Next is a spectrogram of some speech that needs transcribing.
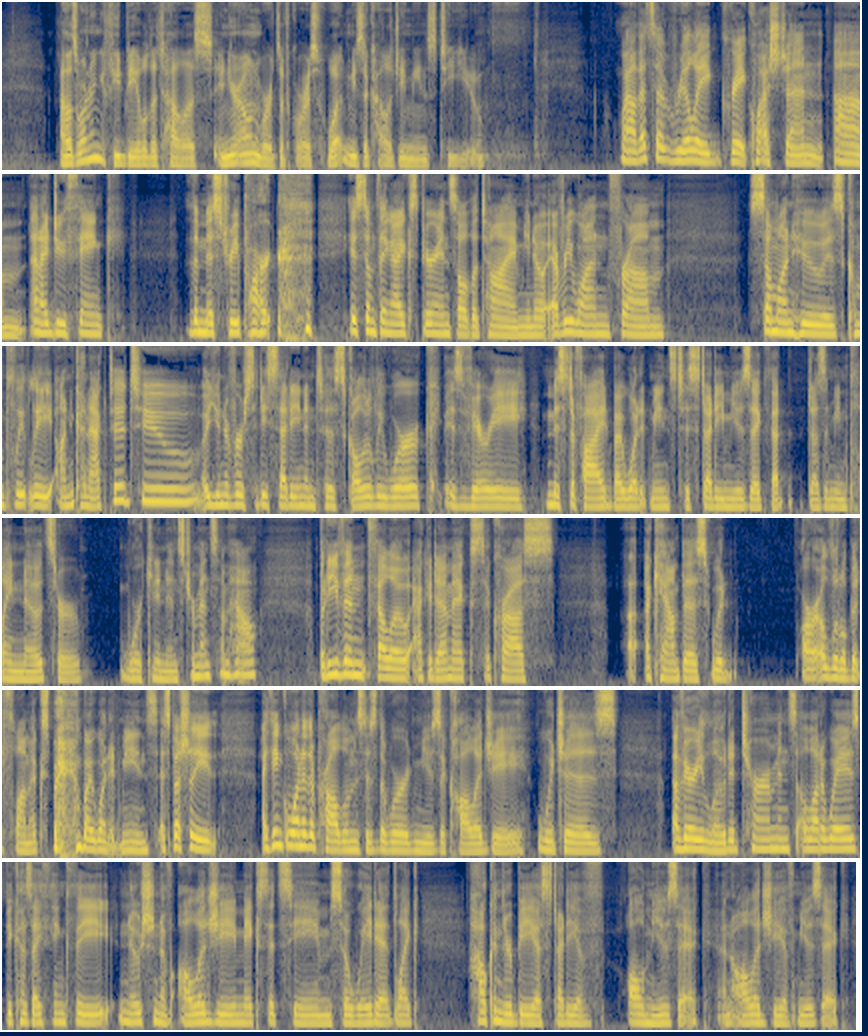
I was wondering if you'd be able to tell us, in your own words, of course, what musicology means to you. Wow, that's a really great question. Um, and I do think the mystery part is something I experience all the time. You know, everyone from someone who is completely unconnected to a university setting and to scholarly work is very mystified by what it means to study music that doesn't mean playing notes or working an instrument somehow but even fellow academics across a campus would are a little bit flummoxed by, by what it means especially i think one of the problems is the word musicology which is a very loaded term in a lot of ways because I think the notion of ology makes it seem so weighted. Like, how can there be a study of all music, an ology of music?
